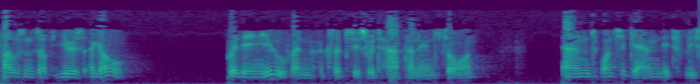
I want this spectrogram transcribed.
thousands of years ago, where they knew when eclipses would happen and so on. And once again, they'd fleece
